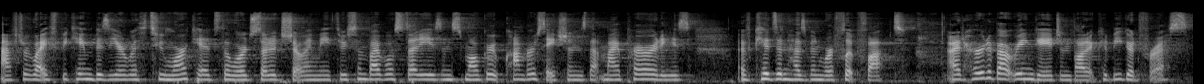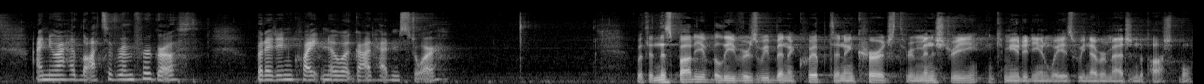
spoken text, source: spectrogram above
After life became busier with two more kids, the Lord started showing me through some Bible studies and small group conversations that my priorities of kids and husband were flip flopped. I'd heard about Reengage and thought it could be good for us. I knew I had lots of room for growth, but I didn't quite know what God had in store. Within this body of believers, we've been equipped and encouraged through ministry and community in ways we never imagined possible.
